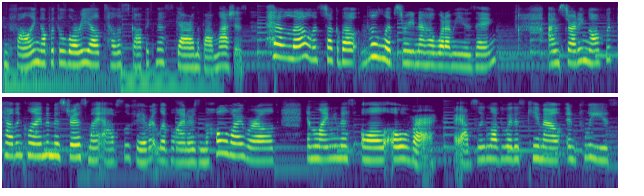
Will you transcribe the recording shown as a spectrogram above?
And following up with the L'Oreal Telescopic Mascara on the bottom lashes. Hello, let's talk about the lips right now, what I'm using. I'm starting off with Calvin Klein The Mistress, my absolute favorite lip liners in the whole wide world, and lining this all over. I absolutely love the way this came out, and please,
